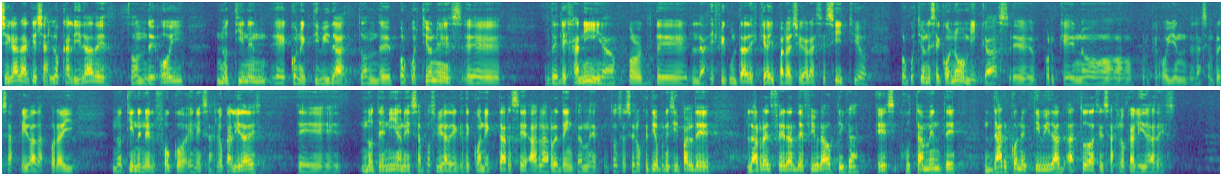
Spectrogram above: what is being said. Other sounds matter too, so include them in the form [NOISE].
llegar a aquellas localidades donde hoy no tienen eh, conectividad, donde por cuestiones eh, de lejanía, por eh, las dificultades que hay para llegar a ese sitio, por cuestiones económicas, porque, no, porque hoy en las empresas privadas por ahí no tienen el foco en esas localidades, no tenían esa posibilidad de, conectarse a la red de Internet. Entonces el objetivo principal de la red federal de fibra óptica es justamente dar conectividad a todas esas localidades.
